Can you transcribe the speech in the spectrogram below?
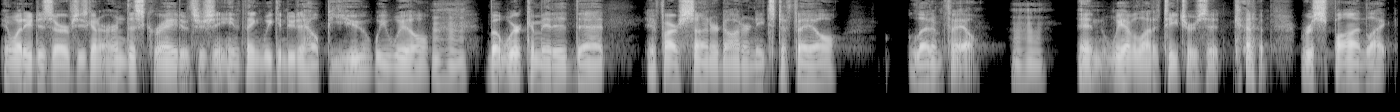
and what he deserves. He's going to earn this grade. If there's anything we can do to help you, we will. Mm-hmm. But we're committed that if our son or daughter needs to fail, let him fail. Mm-hmm. And we have a lot of teachers that kind of respond like,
